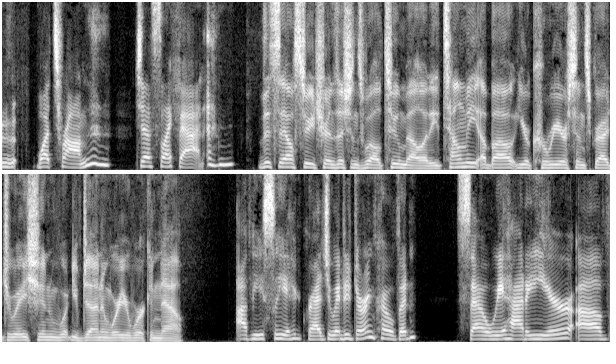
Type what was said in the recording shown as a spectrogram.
What's wrong? Just like that. this L Street transitions well too, Melody. Tell me about your career since graduation, what you've done, and where you're working now. Obviously, I graduated during COVID. So we had a year of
